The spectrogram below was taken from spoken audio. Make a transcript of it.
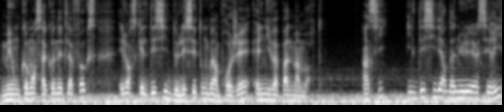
Mais on commence à connaître la Fox et lorsqu'elle décide de laisser tomber un projet, elle n'y va pas de main morte. Ainsi, ils décidèrent d'annuler la série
